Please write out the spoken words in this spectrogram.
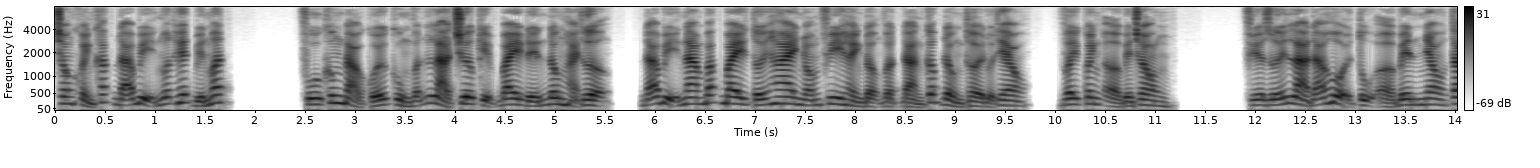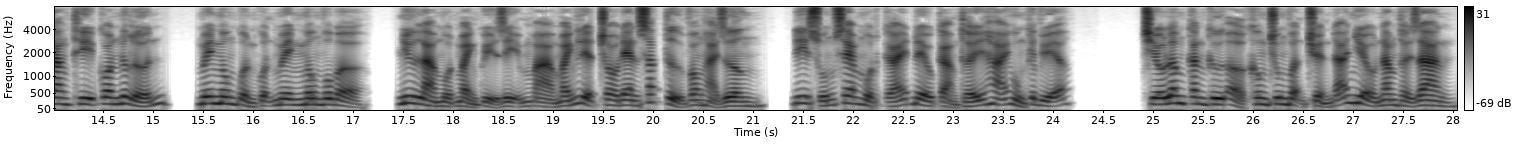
trong khoảnh khắc đã bị nuốt hết biến mất. Phù không đảo cuối cùng vẫn là chưa kịp bay đến Đông Hải Thượng, đã bị Nam Bắc bay tới hai nhóm phi hành động vật đàn cấp đồng thời đuổi theo, vây quanh ở bên trong. Phía dưới là đã hội tụ ở bên nhau tang thi con nước lớn, mênh mông quần quận mênh mông vô bờ, như là một mảnh quỷ dị mà mãnh liệt cho đen sắc tử vong hải dương, đi xuống xem một cái đều cảm thấy hãi hùng khiếp vía. Triều lâm căn cứ ở không trung vận chuyển đã nhiều năm thời gian,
